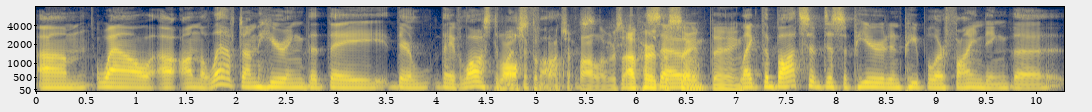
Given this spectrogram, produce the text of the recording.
Um, while uh, on the left, I'm hearing that they they're they've lost a bunch Lost of a followers. bunch of followers. I've heard the same thing. Like the bots have disappeared, and people are finding the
